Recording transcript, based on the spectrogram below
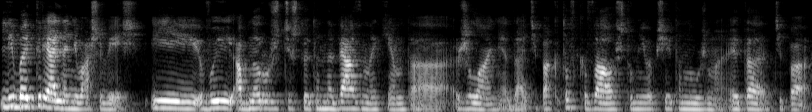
либо это реально не ваша вещь, и вы обнаружите, что это навязано кем-то желание, да, типа, а кто сказал, что мне вообще это нужно? Это, типа,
